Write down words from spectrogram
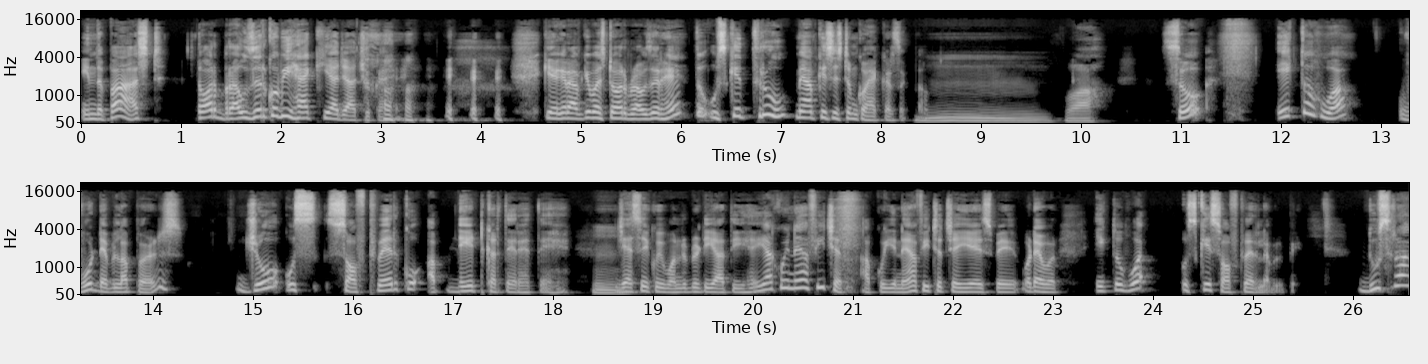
in the past Tor browser को भी हैक किया जा चुका है कि अगर आपके पास टॉर ब्राउज़र है तो उसके थ्रू मैं आपके सिस्टम को हैक कर सकता हूँ। Hmm, वाह। सो एक तो हुआ वो डेवलपर्स जो उस सॉफ्टवेयर को अपडेट करते रहते हैं। Hmm. जैसे कोई वनरेबिलिटी आती है या कोई नया फीचर आपको ये नया फीचर चाहिए इस पे वट एक तो हुआ उसके सॉफ्टवेयर लेवल पे। दूसरा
